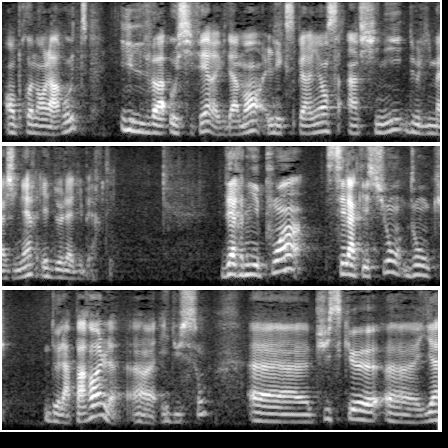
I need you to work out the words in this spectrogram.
en prenant la route, il va aussi faire évidemment l'expérience infinie de l'imaginaire et de la liberté. Dernier point, c'est la question donc de la parole et du son. Euh, puisqu'il euh, y a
